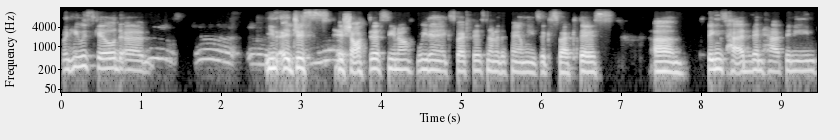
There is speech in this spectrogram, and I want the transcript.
when he was killed, um, you know, it just it shocked us. You know, we didn't expect this. None of the families expect this. Um, things had been happening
